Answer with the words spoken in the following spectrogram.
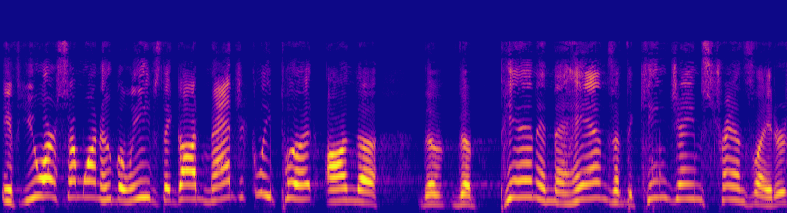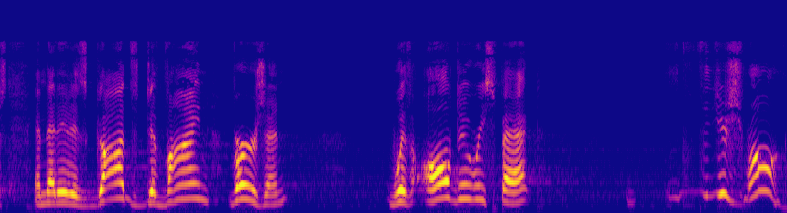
If you are someone who believes that God magically put on the, the, the pen in the hands of the King James translators and that it is God's divine version, with all due respect, you're just wrong.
